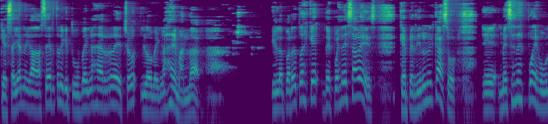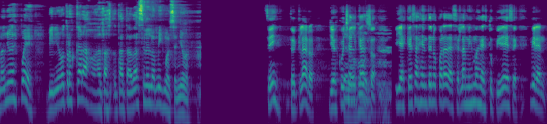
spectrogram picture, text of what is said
que se haya negado a hacértelo y que tú vengas de recho y lo vengas a demandar. Y lo peor de todo es que después de esa vez que perdieron el caso, eh, meses después o un año después, vinieron otros carajos a, tra- a tratar de hacerle lo mismo al señor. Sí, estoy claro. Yo escuché el caso. Y es que esa gente no para de hacer las mismas estupideces. Miren,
